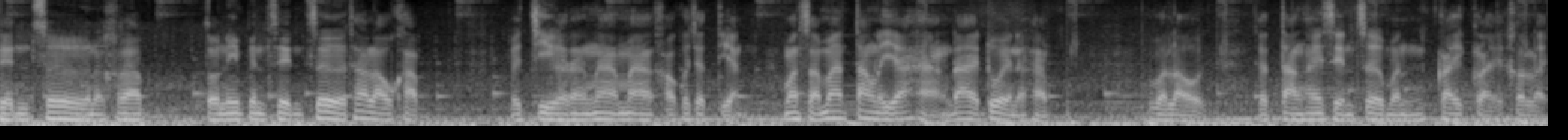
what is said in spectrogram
เซนเซอร์นะครับ ตัวนี้เป็นเซนเซอร์ถ้าเราขับไปจีกันทางหน้ามากเขาก็จะเตือน มันสามารถตั้งระยะห่างได้ด้วยนะครับ ว่าเราจะตั้งให้เซ็นเซอร์มันใกล้ๆเท่าไหร่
